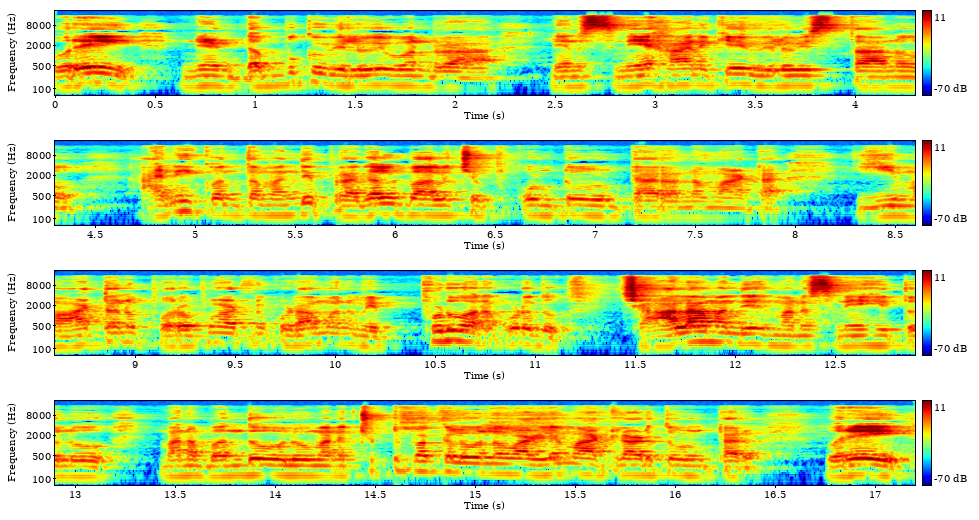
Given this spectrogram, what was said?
ఒరేయ్ నేను డబ్బుకు విలువ ఇవ్వనురా నేను స్నేహానికే విలువిస్తాను. అని కొంతమంది ప్రగల్భాలు చెప్పుకుంటూ ఉంటారన్నమాట. ఈ మాటను పొరపాటును కూడా మనం ఎప్పుడూ అనకూడదు. చాలామంది మన స్నేహితులు మన బంధువులు మన చుట్టుపక్కల ఉన్న వాళ్ళే మాట్లాడుతూ ఉంటారు. ఒరే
